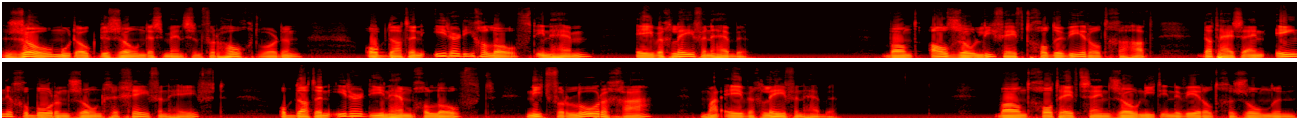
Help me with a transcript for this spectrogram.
zo moet ook de zoon des mensen verhoogd worden, opdat een ieder die gelooft in hem eeuwig leven hebben. Want al zo lief heeft God de wereld gehad, dat hij zijn enige geboren zoon gegeven heeft, opdat een ieder die in hem gelooft niet verloren ga, maar eeuwig leven hebben. Want God heeft zijn zoon niet in de wereld gezonden,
